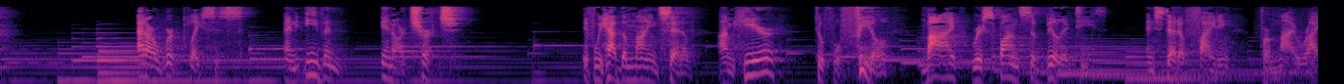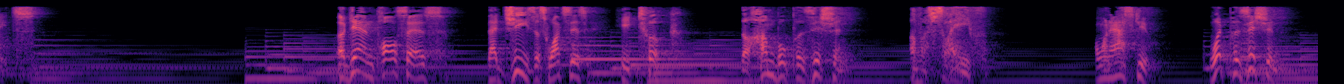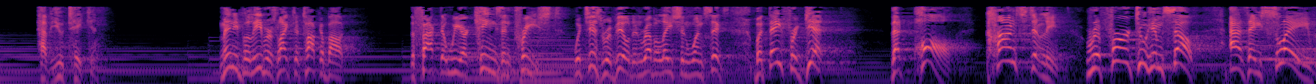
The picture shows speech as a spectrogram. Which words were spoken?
at our workplaces and even in our church. If we had the mindset of, I'm here to fulfill my responsibilities instead of fighting for my rights. Again, Paul says that Jesus, watch this, he took the humble position of a slave. I want to ask you, what position have you taken? Many believers like to talk about the fact that we are kings and priests, which is revealed in Revelation 1 6, but they forget that Paul constantly referred to himself as a slave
